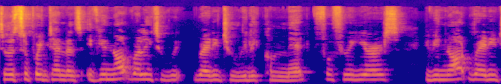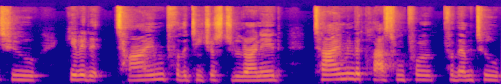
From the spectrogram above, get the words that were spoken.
to the superintendents, if you're not ready to re- ready to really commit for three years, if you're not ready to give it time for the teachers to learn it, time in the classroom for, for them to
